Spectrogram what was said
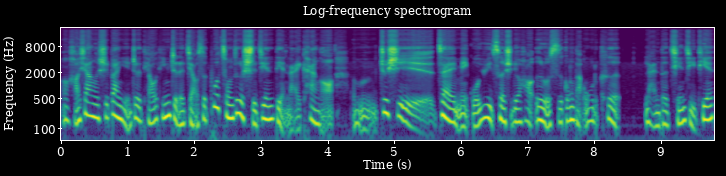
嗯，好像。是扮演这个调停者的角色。不过从这个时间点来看哦，嗯，就是在美国预测十六号俄罗斯攻打乌克兰的前几天，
